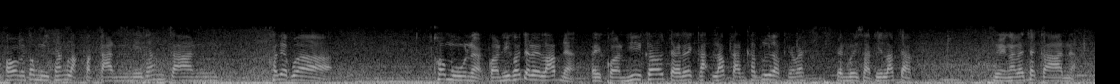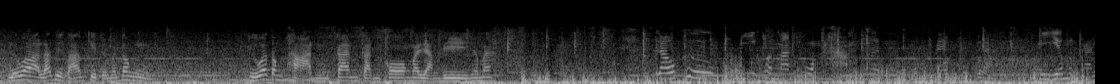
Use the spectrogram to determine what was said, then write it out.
เพราะมันต้องมีทั้งหลักประกันมีทั้งการเขาเรียกว่า ข้อมูลอะก่อนที่เขาจะได้รับเนี่ยไอ้ก่อนที่เขาจะได้รับการคัดเลือกใช่ไหมเป็นบริษัทที่รับจากหน่วยงานราชการอะหรือว่ารัฐวิสาหกิจเนี่ยมันต้องถือว่าต้องผ่านการกันกรองมาอย่างดีใช่ไหมแล้วคือมีคนมาทวงถามเงินมีเยอะเหมือนกัน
